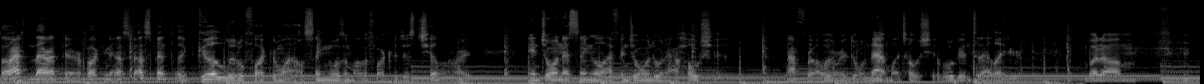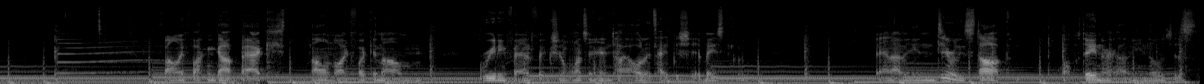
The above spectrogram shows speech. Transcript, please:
So after that, right there, fucking, I spent a good little fucking while single as a motherfucker, just chilling, right, enjoying that single life, enjoying doing that whole shit. Not for I wasn't really doing that much whole shit. We'll get into that later. But um, finally fucking got back. I don't know, like fucking um, reading fan fiction, watching hentai, all that type of shit, basically. And I mean, didn't really stop. while I was dating her. I mean, it was just,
